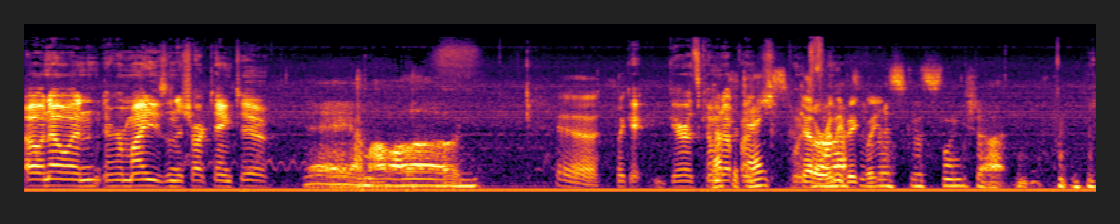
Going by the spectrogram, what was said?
Oh no, and Hermione's in the shark tank too. Hey, I'm all alone. Yeah, Look at Garrett's coming Got up. the tanks. on- Got a Don't really have big to risk the slingshot. Did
